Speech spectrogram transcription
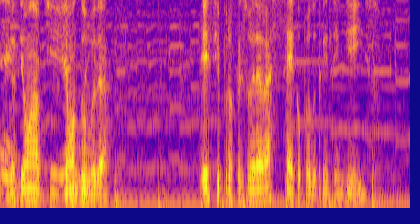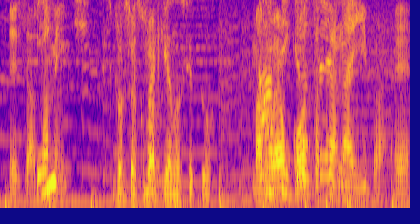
É, eu tenho uma, tenho uma dúvida. Esse professor era cego, pelo que eu entendi, é isso? Exatamente. Quem? Esse professor, professor que o Marquiano citou. Manuel ah, sim, Costa Carnaíba, é.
